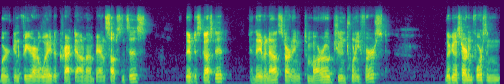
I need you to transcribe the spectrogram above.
we're going to figure out a way to crack down on banned substances. They've discussed it, and they've announced starting tomorrow, June twenty first, they're going to start enforcing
